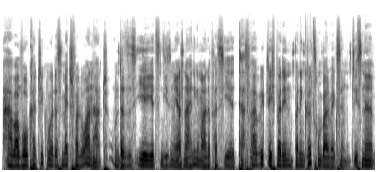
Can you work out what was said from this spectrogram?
Aber wo Kratschikova das Match verloren hat, und das ist ihr jetzt in diesem Jahr schon einige Male passiert, das war wirklich bei den, bei den kürzeren Ballwechseln. Sie ist eine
